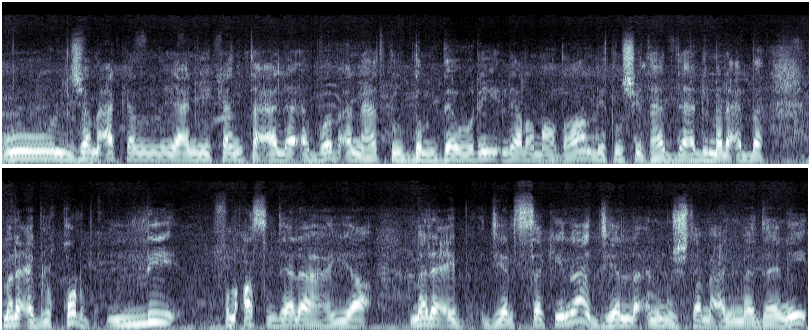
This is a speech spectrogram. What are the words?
والجامعة كان يعني كانت على أبواب أنها تنظم دوري لرمضان لتنشيط هذه الملاعب ملاعب القرب اللي في الأصل ديالها هي ملاعب ديال الساكنة ديال المجتمع المدني.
